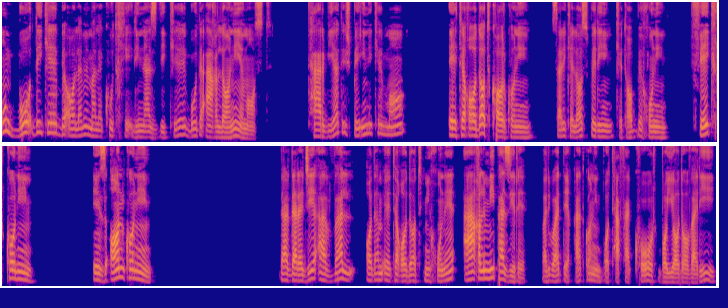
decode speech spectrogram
اون بعدی که به عالم ملکوت خیلی نزدیکه بعد اقلانی ماست. تربیتش به اینه که ما اعتقادات کار کنیم سری کلاس بریم کتاب بخونیم فکر کنیم اذعان کنیم. در درجه اول آدم اعتقادات می‌خونه عقل میپذیره. ولی باید دقت کنیم با تفکر با یادآوری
